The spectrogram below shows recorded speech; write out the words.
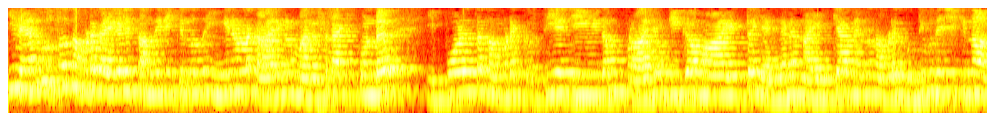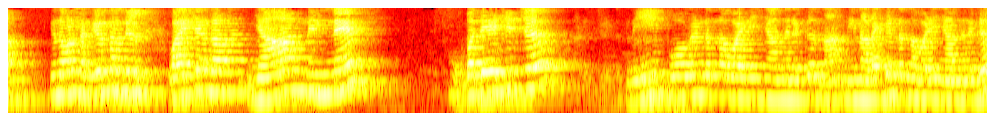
ഈ വേദപുസ്തകം നമ്മുടെ കൈകളിൽ തന്നിരിക്കുന്നത് ഇങ്ങനെയുള്ള കാര്യങ്ങൾ മനസ്സിലാക്കിക്കൊണ്ട് ഇപ്പോഴത്തെ നമ്മുടെ ക്രിസ്തീയ ജീവിതം പ്രായോഗികമായിട്ട് എങ്ങനെ നയിക്കാം എന്ന് നമ്മളെ ബുദ്ധി ഉപദേശിക്കുന്നതാണ് ഇത് നമ്മുടെ സങ്കീർത്തനത്തിൽ വായിച്ച എന്താണ് ഞാൻ നിന്നെ ഉപദേശിച്ച് നീ പോകേണ്ടുന്ന വഴി ഞാൻ നിനക്ക് ന- നടക്കേണ്ടുന്ന വഴി ഞാൻ നിനക്ക്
